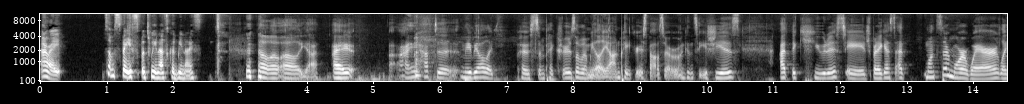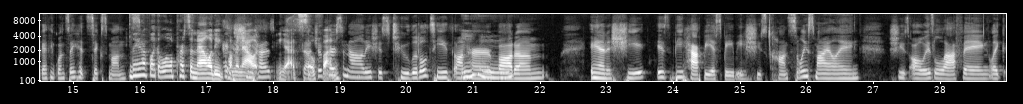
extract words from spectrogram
all right, some space between us could be nice. LOL, yeah. I I have to maybe I'll like post some pictures of Amelia on Pancreas Pal so everyone can see. She is at the cutest age, but I guess at once they're more aware, like I think once they hit six months, They have like a little personality coming she out. has yeah, it's so such a fun. personality. She has two little teeth on her Mhm. bottom, and she is the happiest baby. She's constantly smiling. She's always laughing. Like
